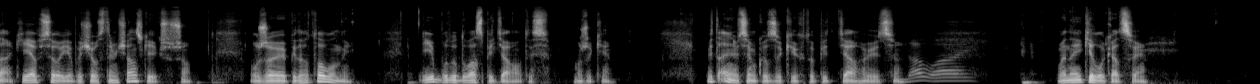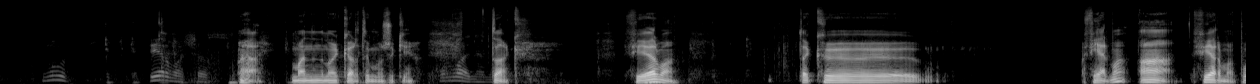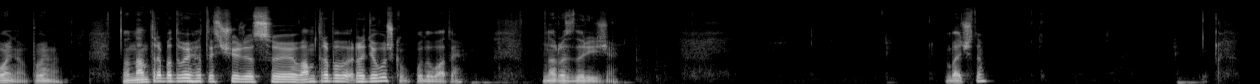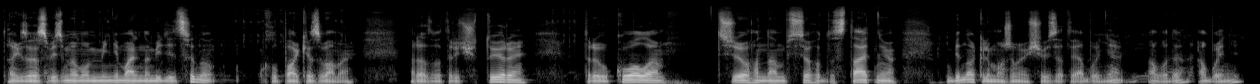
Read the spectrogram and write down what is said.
Так, я все, я почав стрімчанський, якщо що. Уже підготовлений. І буду до вас підтягуватись, мужики. Вітання всім козаки, хто підтягується. Давай. Ви на якій локації? Ну, ферма сейчас. Ага, в мене немає карти, мужики. Онлайн. Так. Ферма. Так. Е... Ферма? А, ферма, понял, понял. Ну нам треба двигатись через. е, Вам треба радіовишку побудувати на роздоріжжі. Бачите? Так, зараз візьмемо мінімальну медицину. Хлопаки з вами. Раз, два, три, чотири. Три укола. Цього нам всього достатньо. Бінокль можемо ще взяти або ні. Або да, або ні.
